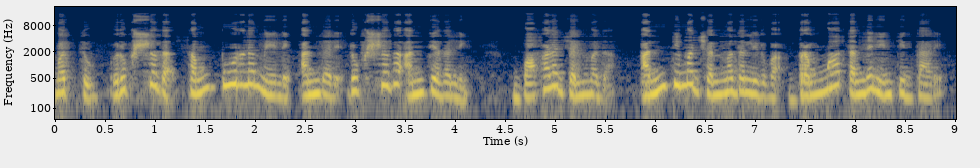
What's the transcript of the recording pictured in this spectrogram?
ಮತ್ತು ವೃಕ್ಷದ ಸಂಪೂರ್ಣ ಮೇಲೆ, ಅಂದರೆ ವೃಕ್ಷದ ಅಂತ್ಯದಲ್ಲಿ ಬಹಳ ಜನ್ಮದ, ಅಂತಿಮ ಜನ್ಮದಲ್ಲಿರುವ ಬ್ರಹ್ಮ ತಂದೆ ನಿಂತಿದ್ದಾರೆ.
